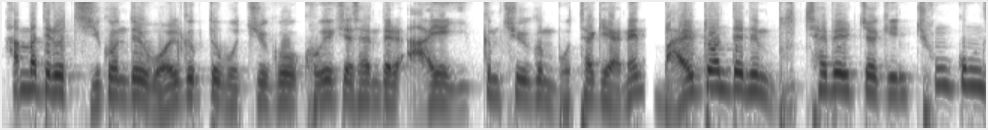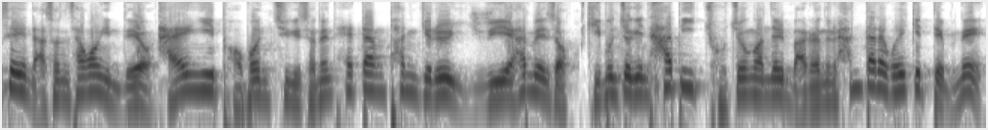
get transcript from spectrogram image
한마디로 직원들 월급도 못 주고 고객 자산들 아예 입금 출금 못하게 하는 말도 안 되는 무차별적인 총공세에 나선 상황인데요. 다행히 법원 측에서는 해당 판결을 유예하면서 기본적인 합의 조정안을 마련을 한다라고 했기 때문에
